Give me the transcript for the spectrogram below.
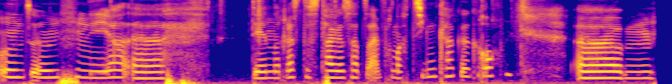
und, ähm, ja, äh, den Rest des Tages hat es einfach nach Ziegenkacke gerochen. Ähm,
